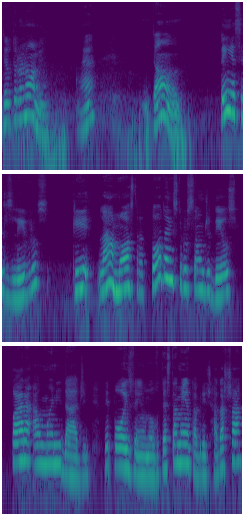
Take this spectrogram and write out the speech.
Deuteronômio. Né? Então, tem esses livros que lá mostra toda a instrução de Deus para a humanidade. Depois vem o Novo Testamento, a Brit Hadashah,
